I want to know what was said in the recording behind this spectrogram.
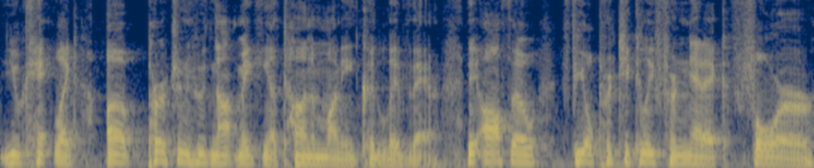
you can't like a person who's not making a ton of money could live there. They also feel particularly frenetic for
